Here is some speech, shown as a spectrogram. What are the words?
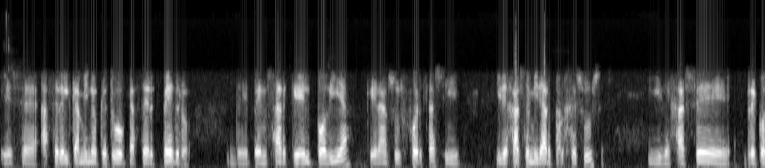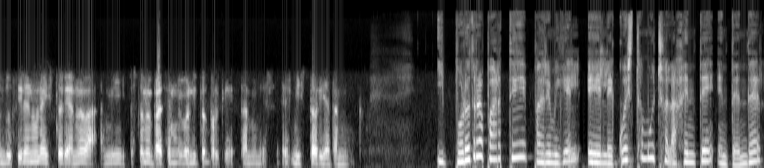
es eh, hacer el camino que tuvo que hacer Pedro, de pensar que él podía, que eran sus fuerzas, y, y dejarse mirar por Jesús y dejarse reconducir en una historia nueva. A mí esto me parece muy bonito porque también es, es mi historia también. Y por otra parte, Padre Miguel, eh, le cuesta mucho a la gente entender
